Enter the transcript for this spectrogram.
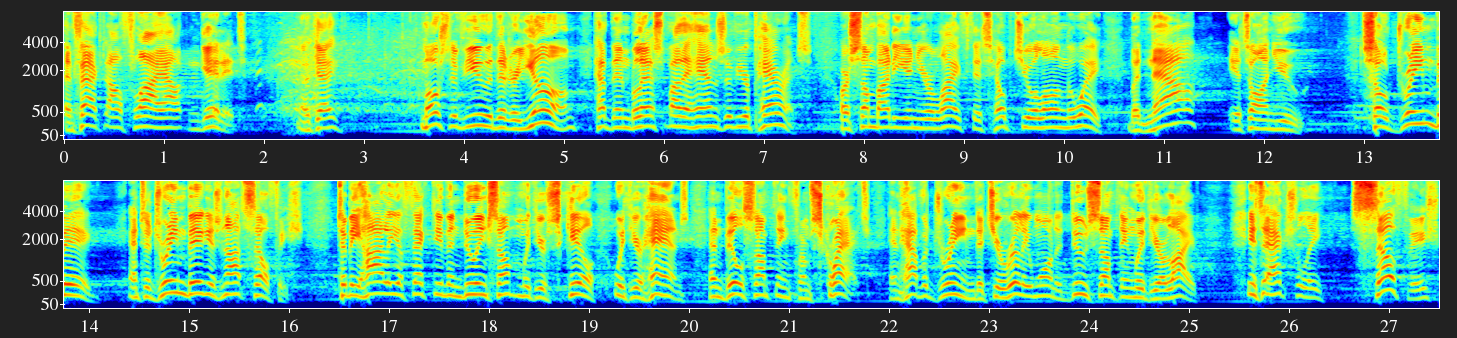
In fact, I'll fly out and get it. Okay? Most of you that are young have been blessed by the hands of your parents or somebody in your life that's helped you along the way. But now it's on you. So dream big. And to dream big is not selfish. To be highly effective in doing something with your skill, with your hands, and build something from scratch and have a dream that you really want to do something with your life. It's actually selfish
